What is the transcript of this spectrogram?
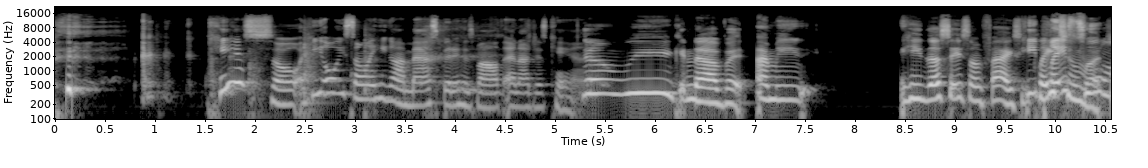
He is so he always sound like he got mad spit in his mouth, and I just can't. I'm weak. Nah, but I mean, he does say some facts. He, He, played plays too, too much.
